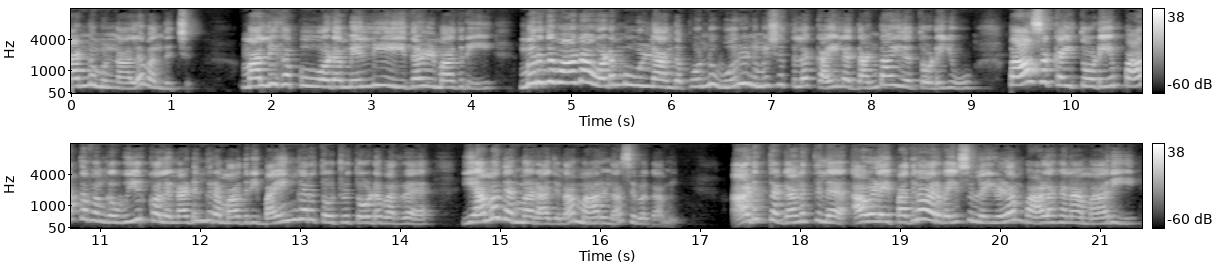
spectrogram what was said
கண்ணு முன்னால வந்துச்சு. மல்லிகைப்பூவோட மெல்லிய இதழ் மாதிரி மிருதுவான உடம்பு உள்ள அந்த பொண்ணு ஒரு நிமிஷத்துல கையில தண்டாயுதத்தோடையும் பாச கைத்தோடையும் பார்த்தவங்க உயிர்கொலை நடுங்கிற மாதிரி பயங்கர தோற்றத்தோட வர்ற யம தர்மராஜனா மாறினா சிவகாமி. அடுத்த கணத்துல அவளை பதினாறு வயசுள்ள இளம் பாலகனா மாறி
